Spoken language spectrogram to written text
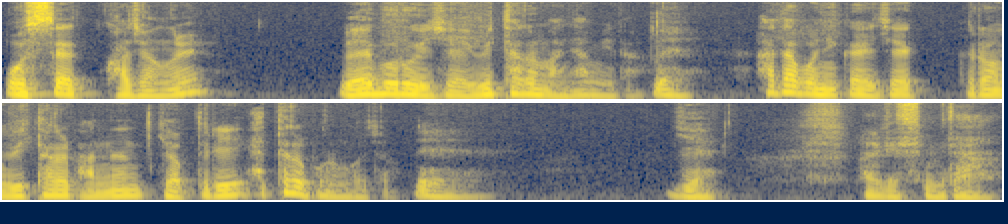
오셋 과정을 외부로 이제 위탁을 많이 합니다. 네. 하다 보니까 이제 그런 위탁을 받는 기업들이 혜택을 보는 거죠. 네. 예. 알겠습니다.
